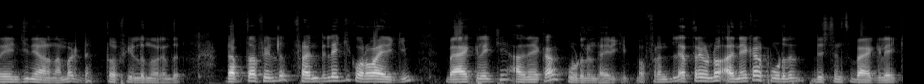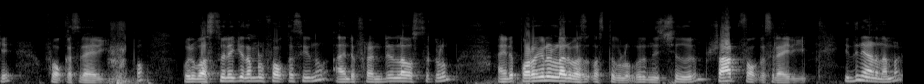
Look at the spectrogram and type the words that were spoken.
റേഞ്ചിനെയാണ് നമ്മൾ ഡെപ്ത് ഓഫ് ഫീൽഡ് എന്ന് പറയുന്നത്. ഡെപ്ത് ഓഫ് ഫീൽഡ് ഫ്രണ്ടിലേക്ക് കുറവായിരിക്കും ബാക്കിലേക്ക് അതിനേക്കാൾ കൂടുതലുണ്ടായിരിക്കും. അപ്പോൾ ഫ്രണ്ടിൽ എത്രയുണ്ടോ അതിനേക്കാൾ കൂടുതൽ ഡിസ്റ്റൻസ് ബാക്കിലേക്ക് ഫോക്കസിലായിരിക്കും. അപ്പോൾ ഒരു വസ്തുവിലേക്ക് നമ്മൾ ഫോക്കസ് ചെയ്യുന്നു അതിന്റെ ഫ്രണ്ടിലുള്ള വസ്തുക്കളും അതിന്റെ പുറകിലുള്ള ഒരു വസ്തുക്കളും ഒരു നിശ്ചിത ദൂരം ഷാർപ്പ് ഫോക്കസിലായിരിക്കും. ഇതിനാണ് നമ്മൾ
